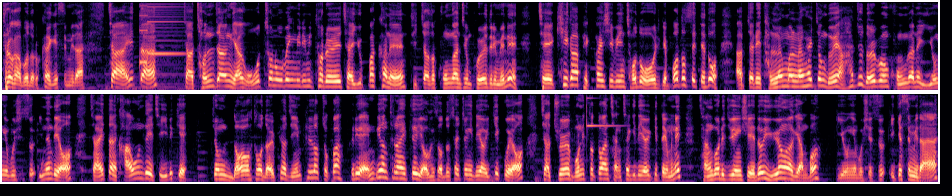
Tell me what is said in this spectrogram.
들어가 보도록 하겠습니다. 자 일단 자 전장 약 5,500mm를 자 육박하는 뒷좌석 공간 지금 보여드리면은 제 키가 180인 저도 이렇게 뻗었을 때도 앞자리 달랑말랑 할 정도의 아주 넓은 공간을 이용해 보실 수 있는데요. 자 일단 가운데 이제 이렇게 좀 더 넓혀진 필러 쪽과 그리고 앰비언트 라이트 여기서도 설정이 되어 있겠고요. 자 듀얼 모니터 또한 장착이 되어 있기 때문에 장거리 주행 시에도 유용하게 한번 이용해 보실 수 있겠습니다.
